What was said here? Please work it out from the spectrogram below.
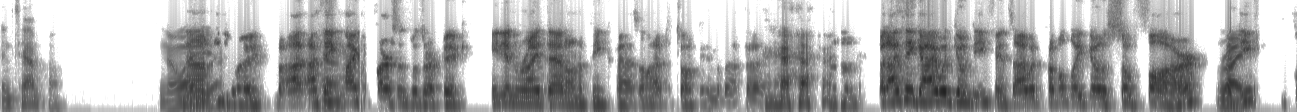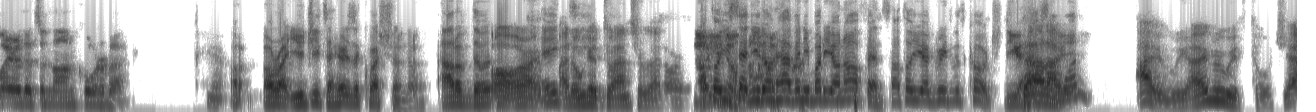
in Tampa. No No, idea. anyway, but I, I think Yeah. Micah Parsons was our pick. He didn't write that on a pink pass. I'll have to talk to him about that. Um, but I think I would go defense. I would probably go so far a right. player that's a non-quarterback. Oh, all right, Ujita, here's a question though. Out of the Oh, all right. I don't get to answer that. All right. No, I thought you, said you don't. don't have anybody on offense. I thought you agreed with coach. Do you That have I- someone? I agree. I agree with coach. Yeah,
